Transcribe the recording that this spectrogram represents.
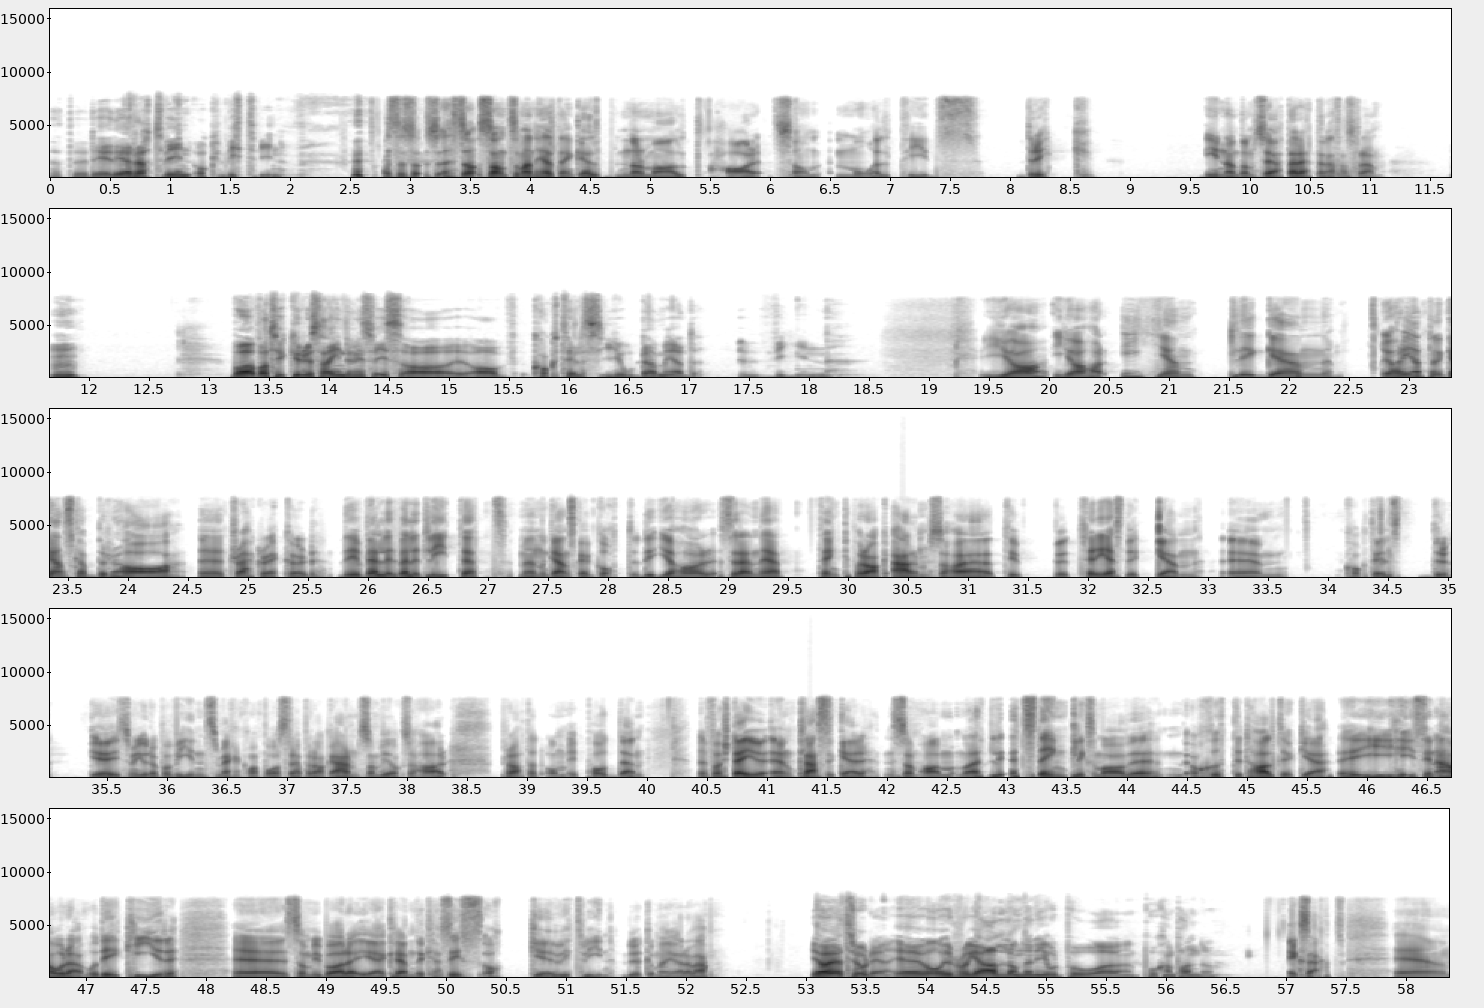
Eh, det, det, är rött vin och vitt vin. Alltså, så, så, sånt som man helt enkelt normalt har som måltidsdryck innan de söta rätterna tas fram. Mm. Vad, vad, tycker du så här inledningsvis av, av cocktails gjorda med vin? Ja, jag har egentligen jag har egentligen ett ganska bra eh, track record. Det är väldigt, väldigt litet, men ganska gott. Jag har sådär när jag tänker på rak arm så har jag typ tre stycken eh, cocktails eh, som är gjorda på vin som jag kan komma på sådär på rak arm som vi också har pratat om i podden. Den första är ju en klassiker som har ett stänk liksom av, av 70-tal tycker jag i, i, sin aura och det är Kir eh, som ju bara är crème de cassis och eh, vitt vin brukar man göra va? Ja, jag tror det. Eh, och Royal om den är gjord på, på champagne då. Exakt. Eh,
